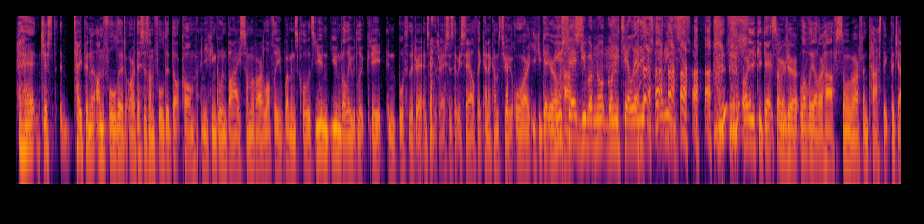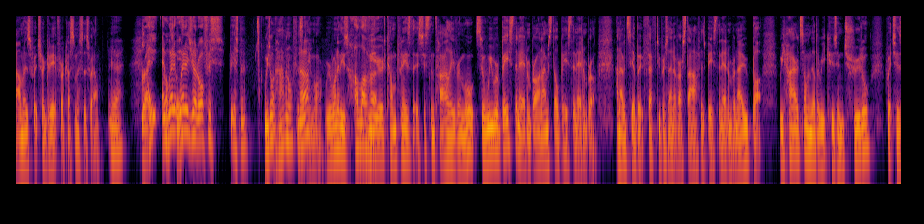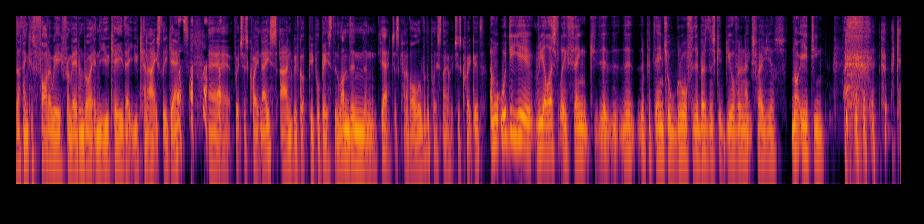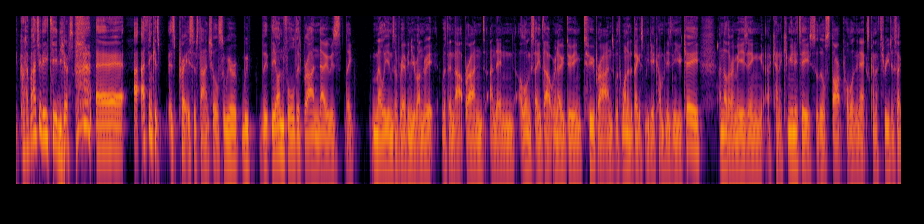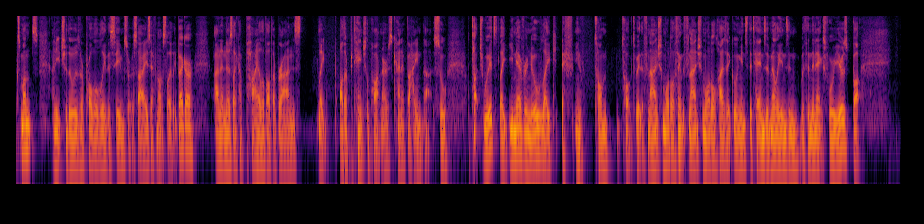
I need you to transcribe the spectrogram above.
Uh, just type in unfolded or this is unfolded.com and you can go and buy some of our lovely women's clothes. You and, you and Willie would look great in both of the dress in some of the dresses that we sell that kind of comes through. Or you could get your You other said halves. you were not going to tell any of the stories. or you could get some of your lovely other halves, some of our fantastic pajamas, which are great for Christmas as well. yeah. Right. And where, okay. where is your office based now? We don't have an office No? anymore. We're one of these I love it. weird companies that is just entirely remote. So we were based in Edinburgh, and I'm still based in Edinburgh. And I would say about 50% of our staff is based in Edinburgh now. But we hired someone the other week who's in Truro, which is, I think, as far away from Edinburgh in the UK that you can actually get, uh, which is quite nice. And we've got people based in London and, yeah, just kind of all over the place now, which is quite good. And what do you realistically think the, the, the potential growth of the business could be over the next five years? Not 18. I God, imagine 18 years. Uh, I, I think it's it's pretty substantial. So we're we've the, the unfolded brand now is like millions of revenue run rate within that brand, and then alongside that, we're now doing two brands with one of the biggest media companies in the UK, another amazing uh, kind of community. So they'll start probably in the next kind of three to six months, and each of those are probably the same sort of size, if not slightly bigger. And then there's like a pile of other brands, like other potential partners, kind of behind that. So touch wood, like you never know. Like if you know, Tom talked about the financial model. I think the financial model has it going into the tens of millions in within the next four years. But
